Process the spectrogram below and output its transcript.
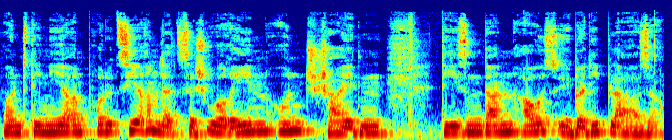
und die Nieren produzieren letztlich Urin und scheiden diesen dann aus über die Blase.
